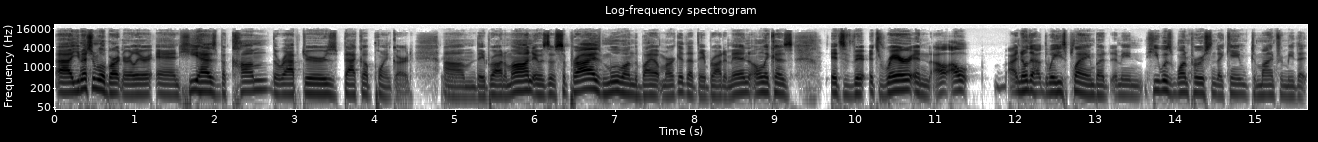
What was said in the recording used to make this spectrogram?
Uh, you mentioned Will Barton earlier, and he has become the Raptors' backup point guard. Um, they brought him on. It was a surprise move on the buyout market that they brought him in, only because it's ve- it's rare, and I'll, I'll I know that the way he's playing, but I mean, he was one person that came to mind for me that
